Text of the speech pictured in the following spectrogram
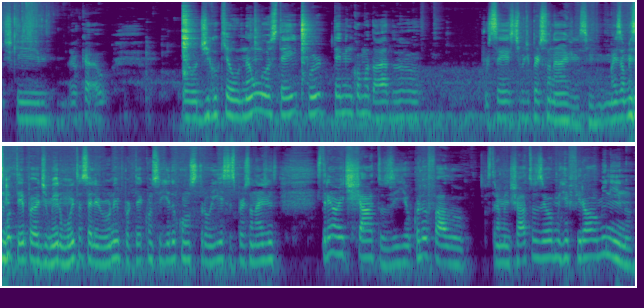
acho que eu, eu digo que eu não gostei por ter me incomodado por ser esse tipo de personagem, assim. Mas ao mesmo tempo eu admiro muito a Sally Rooney por ter conseguido construir esses personagens extremamente chatos. E eu, quando eu falo extremamente chatos, eu me refiro ao menino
